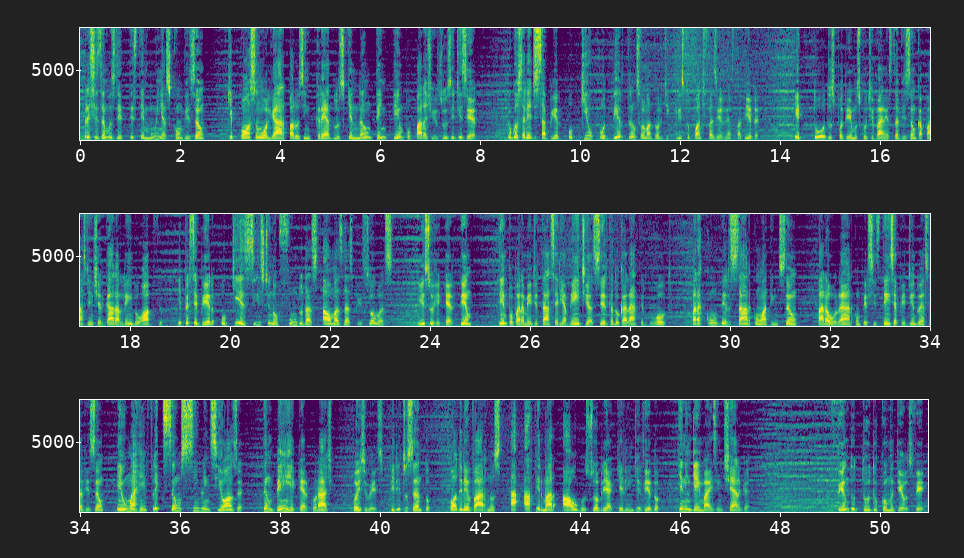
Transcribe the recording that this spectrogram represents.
precisamos de testemunhas com visão que possam olhar para os incrédulos que não têm tempo para Jesus e dizer: Eu gostaria de saber o que o poder transformador de Cristo pode fazer nesta vida. E todos podemos cultivar esta visão capaz de enxergar além do óbvio e perceber o que existe no fundo das almas das pessoas. Isso requer tempo tempo para meditar seriamente acerca do caráter do outro, para conversar com atenção, para orar com persistência pedindo essa visão e uma reflexão silenciosa também requer coragem, pois o Espírito Santo pode levar-nos a afirmar algo sobre aquele indivíduo que ninguém mais enxerga. Vendo tudo como Deus vê.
